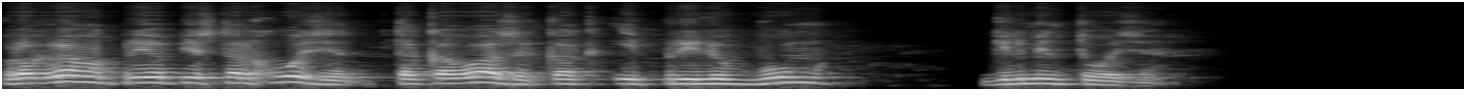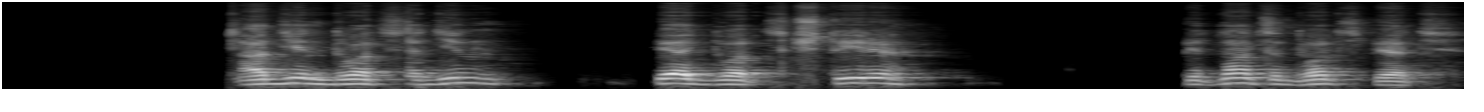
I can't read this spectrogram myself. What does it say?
Программа при эпистархозе такова же, как и при любом гельминтозе. 1.21, 5.24, пятнадцать двадцать пять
